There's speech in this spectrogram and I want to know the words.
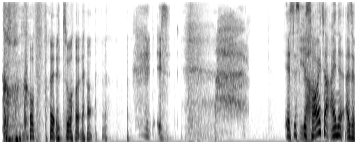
Kopfballtor, ja. Ist, Es ist bis Ja. heute eine, also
